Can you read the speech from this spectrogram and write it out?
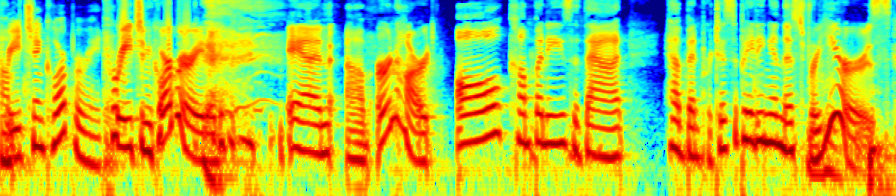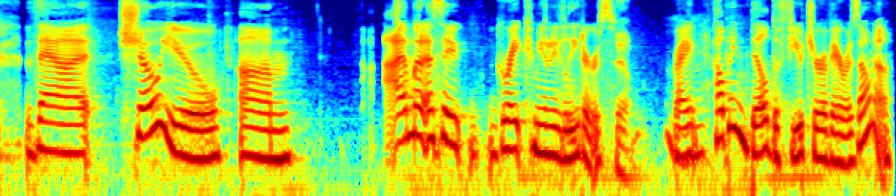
Preach Incorporated. Preach Incorporated, and um, Earnhardt, all companies that have been participating in this for years that show you, um, I'm going to say, great community leaders, Yeah. right? Helping build the future of Arizona.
